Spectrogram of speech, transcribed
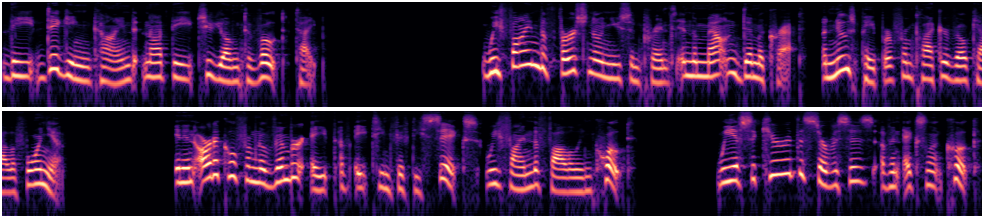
The digging kind, not the too young to vote type. We find the first known use in print in the Mountain Democrat, a newspaper from Placerville, California. In an article from November 8th of 1856, we find the following quote: "We have secured the services of an excellent cook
